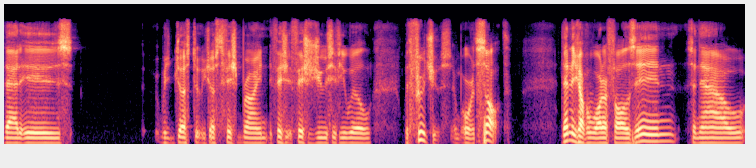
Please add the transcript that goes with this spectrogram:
that is with just just fish brine, fish fish juice, if you will, with fruit juice or with salt. Then a drop of water falls in, so now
